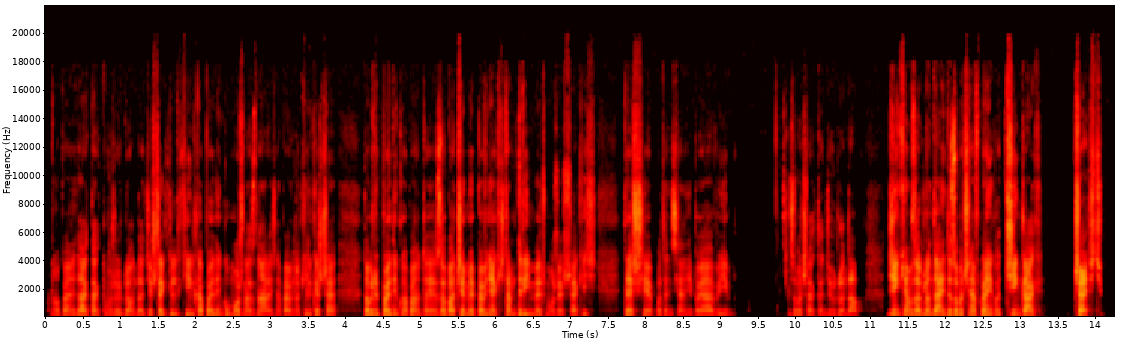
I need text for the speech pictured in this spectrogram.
No pewnie tak, tak to może wyglądać. Jeszcze kil, kilka pojedynków można znaleźć na pewno. Kilka jeszcze dobrych pojedynków na pewno tutaj zobaczymy. Pewnie jakiś tam Dream Match może jeszcze jakiś też się potencjalnie pojawi. Zobaczymy jak to będzie wyglądało. Dzięki wam za oglądanie, do zobaczenia w kolejnych odcinkach. Cześć!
